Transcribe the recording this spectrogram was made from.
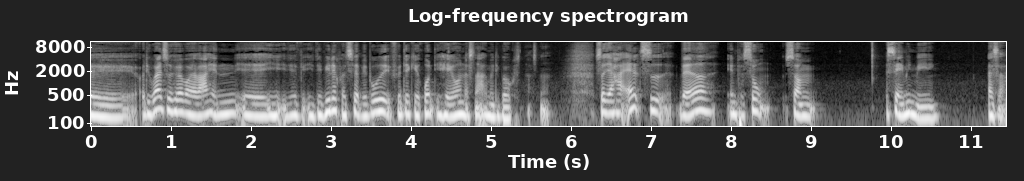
Øh, og de kunne altid høre, hvor jeg var henne øh, i, i, det, i det vilde kvarter, vi boede i, for det gik rundt i haven og snakkede med de voksne og sådan noget. Så jeg har altid været en person, som sagde min mening. Altså,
